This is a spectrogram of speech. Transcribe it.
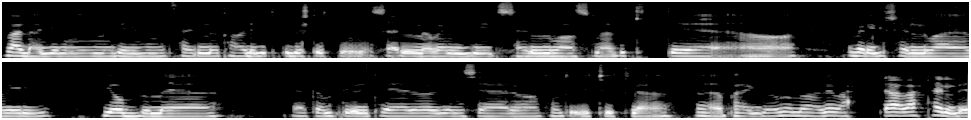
hverdagen min og livet mitt selv og tar de viktige beslutningene selv og velger selv hva som er viktig. og Jeg velger selv hva jeg vil jobbe med. Jeg kan prioritere og organisere og på en måte utvikle eh, på egen hånd. Nå har det vært, jeg har vært heldig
